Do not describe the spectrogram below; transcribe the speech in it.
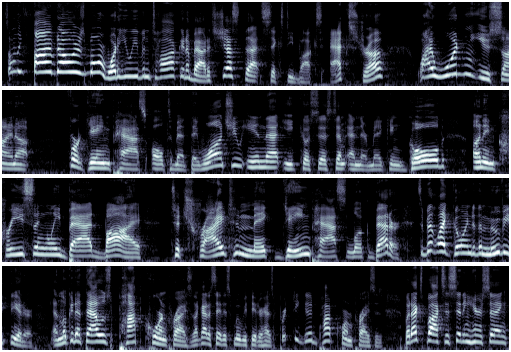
It's only $5 more. What are you even talking about? It's just that 60 bucks extra. Why wouldn't you sign up for Game Pass Ultimate? They want you in that ecosystem and they're making gold an increasingly bad buy to try to make Game Pass look better. It's a bit like going to the movie theater and looking at those popcorn prices. I got to say, this movie theater has pretty good popcorn prices. But Xbox is sitting here saying,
